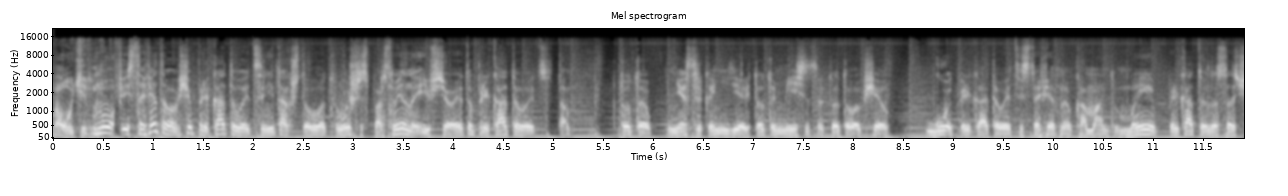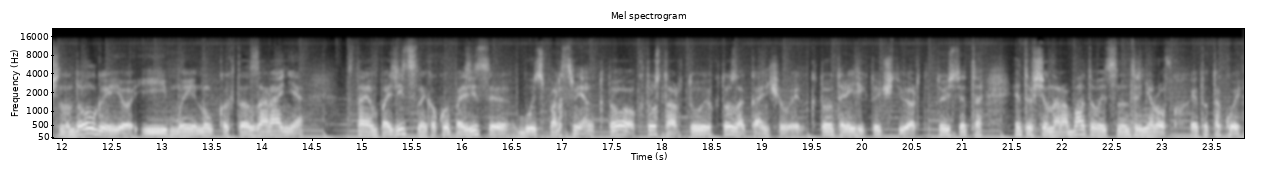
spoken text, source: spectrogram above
по очереди? Ну, эстафета вообще прикатывается не так, что вот выше спортсмены и все. Это прикатывается там кто-то несколько недель, кто-то месяца, кто-то вообще год прикатывает эстафетную команду. Мы прикатываем достаточно долго ее, и мы, ну, как-то заранее ставим позиции, на какой позиции будет спортсмен, кто, кто стартует, кто заканчивает, кто третий, кто четвертый. То есть это, это все нарабатывается на тренировках. Это такой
